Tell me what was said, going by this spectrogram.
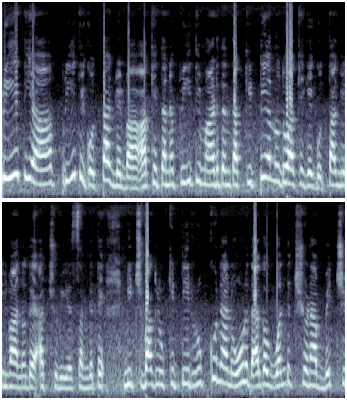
ಪ್ರೀತಿಯ, ಪ್ರೀತಿ ಗೊತ್ತಾಗ್ಲಿಲ್ವಾ? ಆಕೆ ತನ್ನ ಪ್ರೀತಿ ಮಾಡಿದಂತ ಕಿಟ್ಟಿ ಅನ್ನೋದು ಆಕೆಗೆ ಗೊತ್ತಾಗ್ಲಿಲ್ವಾ ಅನ್ನೋದೇ ಅಚ್ಚರಿಯ ಸಂಗತಿ. ನಿಜವಾಗ್ಲೂ ಕಿಟ್ಟಿ ರುಕ್ಕುನ ನೋಡಿದಾಗ ಒಂದು ಕ್ಷಣ ಬೆಚ್ಚಿ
